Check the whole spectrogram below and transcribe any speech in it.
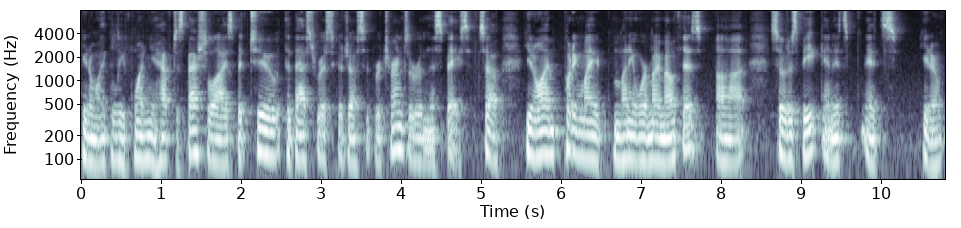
you know, I believe one, you have to specialize, but two, the best risk adjusted returns are in this space. So, you know, I'm putting my money where my mouth is, uh, so to speak, and it's, it's, you know,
